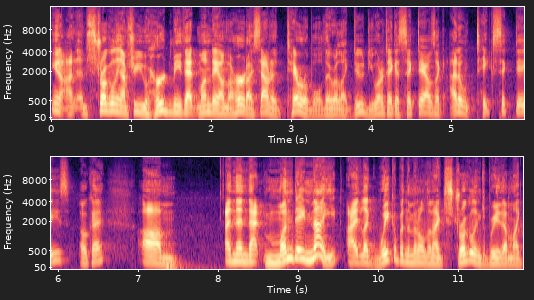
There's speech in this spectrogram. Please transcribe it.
you know, I'm, I'm, struggling. I'm sure you heard me that Monday on the herd. I sounded terrible. They were like, dude, do you want to take a sick day? I was like, I don't take sick days. Okay. Um, and then that Monday night, I like wake up in the middle of the night struggling to breathe. I'm like,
